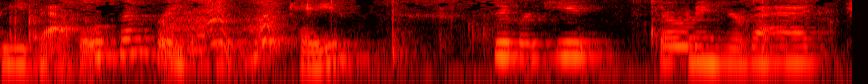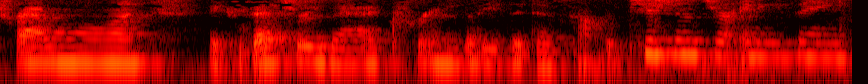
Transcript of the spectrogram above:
the Baubles and Bracelets case. Super cute. Throw it in your bag, travel on, accessory bag for anybody that does competitions or anything.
